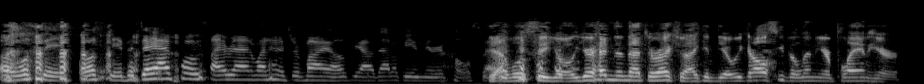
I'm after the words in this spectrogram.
oh, we'll see. We'll see. The day I post, I ran 100 miles. Yeah, that'll be a miracle. So. Yeah, we'll see. You're, you're heading in that direction. I can, yeah, we can all see the linear plan here,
